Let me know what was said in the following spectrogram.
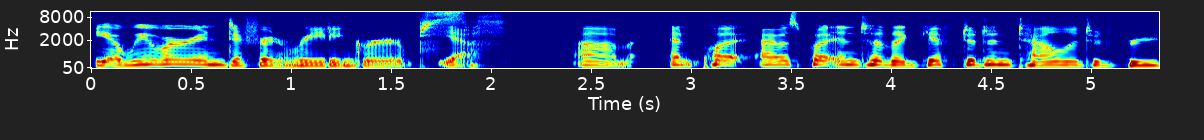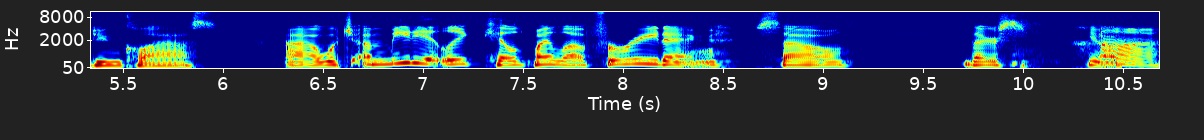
yeah, we were in different reading groups. Yes. Um, and put I was put into the gifted and talented reading class, uh, which immediately killed my love for reading. So there's you know Huh.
